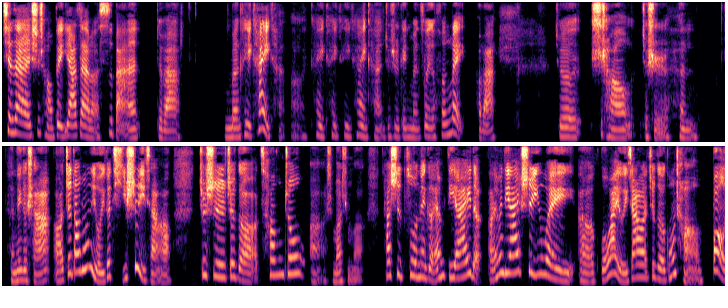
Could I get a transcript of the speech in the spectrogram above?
现在市场被压在了四板。对吧？你们可以看一看啊，可以可以可以看一看，就是给你们做一个分类，好吧？就市场就是很很那个啥啊，这当中有一个提示一下啊，就是这个沧州啊什么什么，他是做那个 MDI 的啊，MDI 是因为呃国外有一家这个工厂爆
